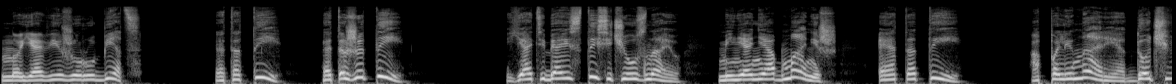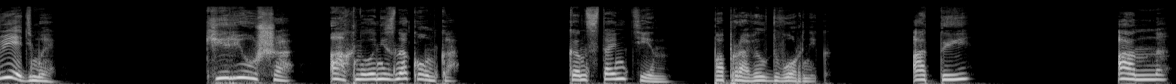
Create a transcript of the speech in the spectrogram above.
но я вижу рубец» «Это ты! Это же ты! Я тебя из тысячи узнаю! Меня не обманешь! Это ты! Аполлинария, дочь ведьмы!» «Кирюша!» — ахнула незнакомка. «Константин», — поправил дворник. «А ты?» «Анна».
